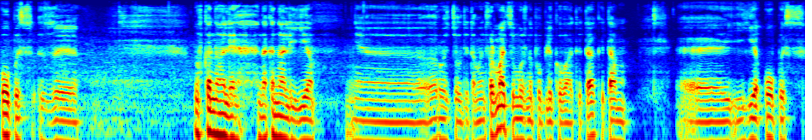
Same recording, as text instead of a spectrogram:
опис з ну, в каналі. На каналі є е, розділ, де там інформацію можна публікувати, так, і там е, є опис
